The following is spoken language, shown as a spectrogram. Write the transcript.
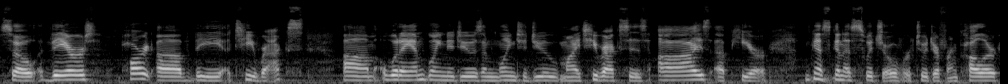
so there's part of the T-Rex. Um, what I am going to do is I'm going to do my T-Rex's eyes up here. I'm just going to switch over to a different color.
